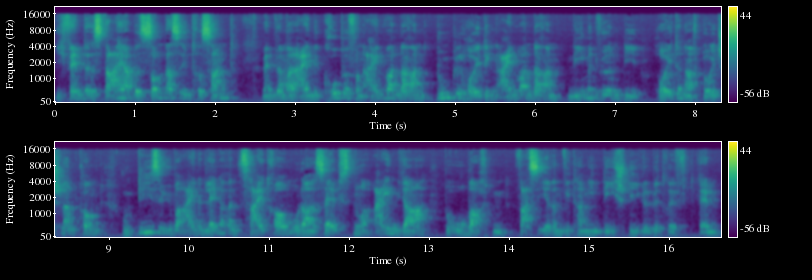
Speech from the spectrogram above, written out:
Ich fände es daher besonders interessant, wenn wir mal eine Gruppe von Einwanderern, dunkelhäutigen Einwanderern nehmen würden, die heute nach Deutschland kommt und diese über einen längeren Zeitraum oder selbst nur ein Jahr beobachten, was ihren Vitamin D-Spiegel betrifft. Denn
